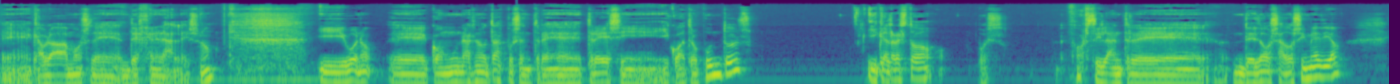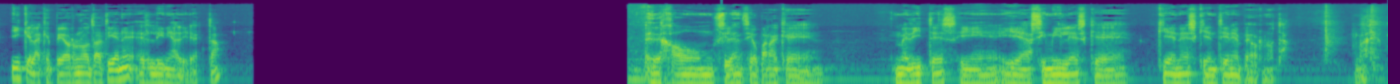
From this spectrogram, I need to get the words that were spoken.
Eh, que hablábamos de, generales, ¿no? Y bueno, eh, con unas notas pues entre 3 y, 4 puntos y que el resto pues oscila entre de 2 a 2 y medio y que la que peor nota tiene es línea directa. He dejado un silencio para que medites y, y asimiles que quién es quien tiene peor nota. Vale.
